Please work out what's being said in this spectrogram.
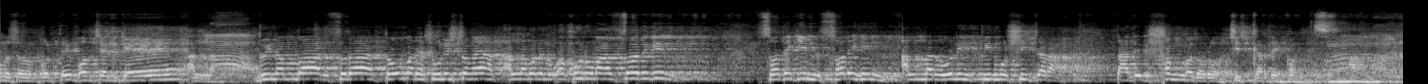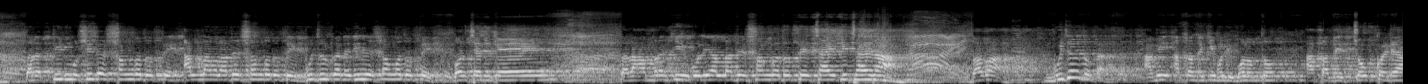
অনুসরণ করতে বলছেন কে? আল্লাহ। দুই নম্বর সুরা তৌবার একশো উনিশ আয়াত আল্লাহ বলেন ওয়াকুনুমা সদিকিন। সদিকিন সলিহীন আল্লাহর অলি পীর মুর্শিদ যারা তাদের সঙ্গ ধরো চিৎকার দেখুন তাহলে পীর মুর্শিদের সঙ্গ ধরতে আল্লাহওয়ালাদের সঙ্গ ধরতে বুজুর্গানের দিদের সঙ্গ ধরতে বলছেন কে? তাহলে আমরা কি অলি আল্লাহদের সঙ্গ ধরতে চাই কি চাই না? বাবা বুঝে তো তারা। আমি আপনাদের কি বলি বলুন তো আপনাদের চোখ কয়টা?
